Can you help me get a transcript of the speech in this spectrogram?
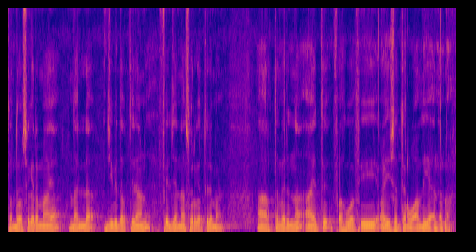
സന്തോഷകരമായ നല്ല ജീവിതത്തിലാണ് ഫിൽ ജന്ന സ്വർഗത്തിലുമാണ് ആർത്തം വരുന്ന ആയത്ത് ഫഹുവ ഫി ഐഷത്തിൻ വാദിയ എന്നുള്ളതാണ്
